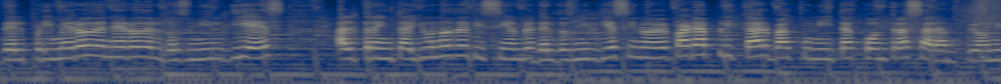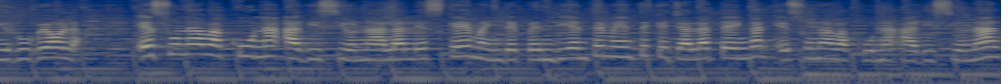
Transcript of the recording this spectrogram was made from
del 1 de enero del 2010 al 31 de diciembre del 2019 para aplicar vacunita contra sarampión y rubeola. Es una vacuna adicional al esquema, independientemente que ya la tengan, es una vacuna adicional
